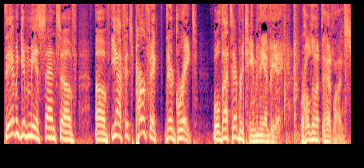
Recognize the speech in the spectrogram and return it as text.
they haven't given me a sense of, of, yeah, if it's perfect, they're great. Well, that's every team in the NBA. We're holding up the headlines.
